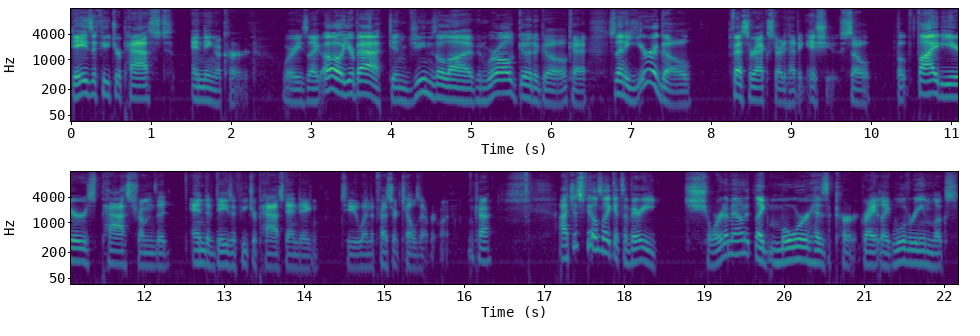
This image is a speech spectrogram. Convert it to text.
Days of Future Past ending occurred, where he's like, "Oh, you're back, and Jean's alive, and we're all good to go." Okay, so then a year ago, Professor X started having issues. So about five years passed from the end of Days of Future Past ending to when the Professor kills everyone. Okay, uh, it just feels like it's a very short amount of like more has occurred, right? Like Wolverine looks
